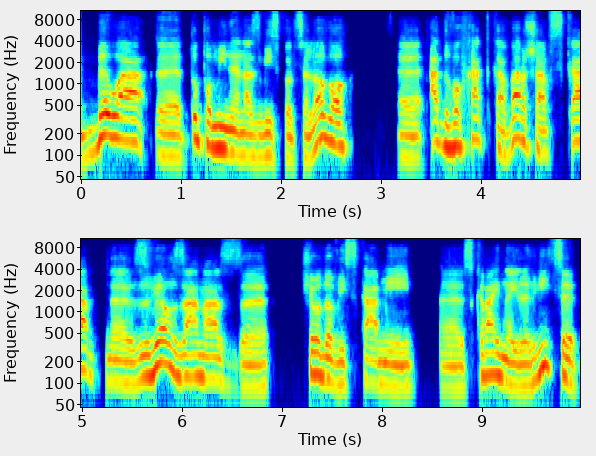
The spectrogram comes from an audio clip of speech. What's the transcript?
była, tu pominę nazwisko celowo, adwokatka warszawska e, związana z środowiskami e, skrajnej lewicy,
